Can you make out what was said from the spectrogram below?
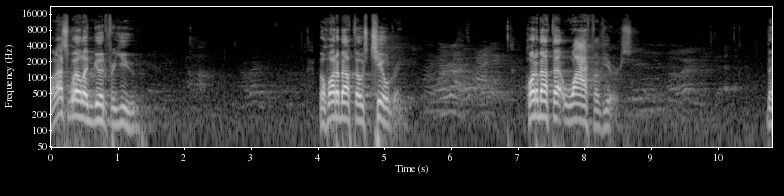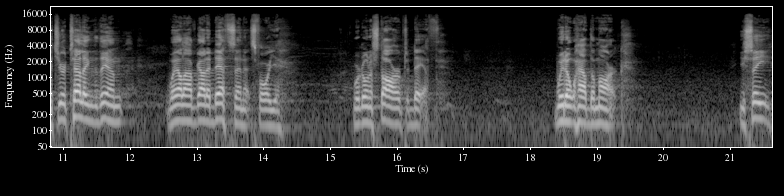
Well, that's well and good for you. But what about those children? What about that wife of yours? That you're telling them, well, I've got a death sentence for you. We're going to starve to death. We don't have the mark. You see,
